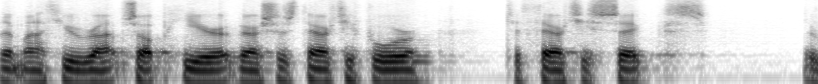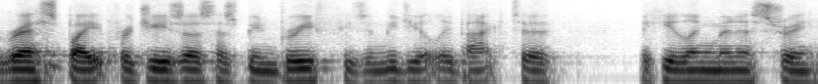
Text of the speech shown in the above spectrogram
that Matthew wraps up here at verses 34 to 36. The respite for Jesus has been brief. He's immediately back to the healing ministry.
